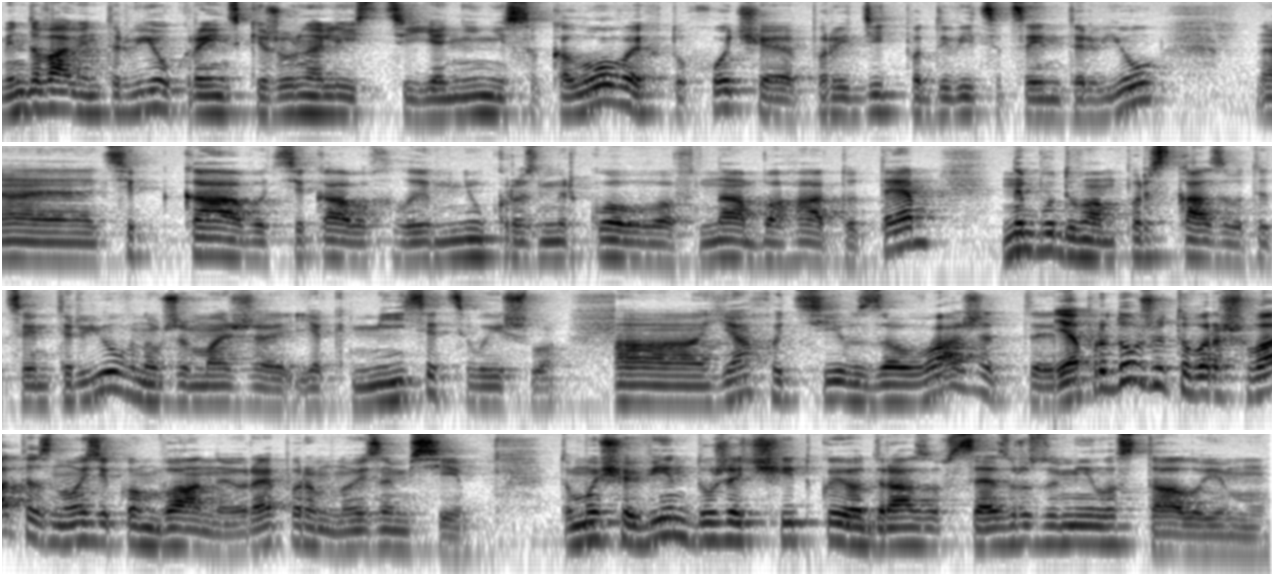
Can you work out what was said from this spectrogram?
Він давав інтерв'ю українській журналістці Яніні Соколовій. Хто хоче, перейдіть, подивіться це інтерв'ю. Е, Цікаво, цікаво, Хливнюк розмірковував на багато тем. Не буду вам пересказувати це інтерв'ю, воно вже майже як місяць вийшло. А, я хотів зауважити. Я продовжую товаришувати з Нозіком Ваною, репером Noise MC. Тому що він дуже чітко і одразу все зрозуміло стало йому.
